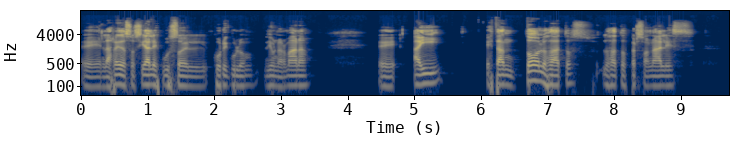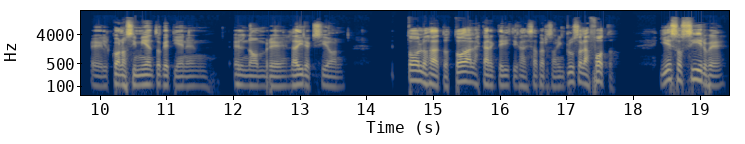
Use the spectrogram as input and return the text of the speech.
eh, en las redes sociales puso el currículum de una hermana. Eh, ahí están todos los datos, los datos personales, el conocimiento que tienen, el nombre, la dirección, todos los datos, todas las características de esa persona, incluso la foto. Y eso sirve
